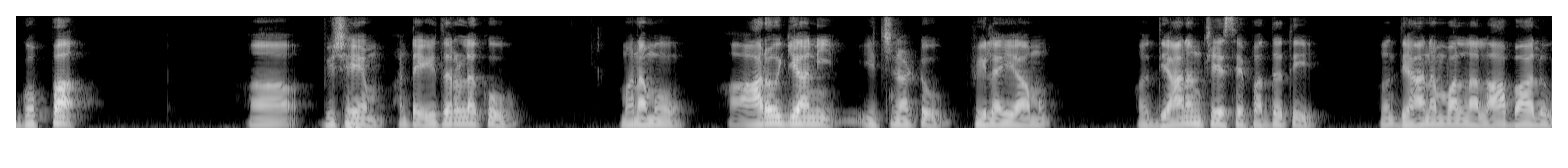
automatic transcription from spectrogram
గొప్ప విషయం అంటే ఇతరులకు మనము ఆరోగ్యాన్ని ఇచ్చినట్టు ఫీల్ అయ్యాము. ధ్యానం చేసే పద్ధతి ధ్యానం వలన లాభాలు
